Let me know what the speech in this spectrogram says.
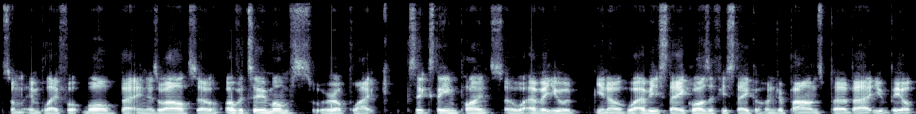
some in play football betting as well. So over two months, we're up like 16 points. So whatever you would, you know, whatever your stake was, if you stake £100 per bet, you'd be up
